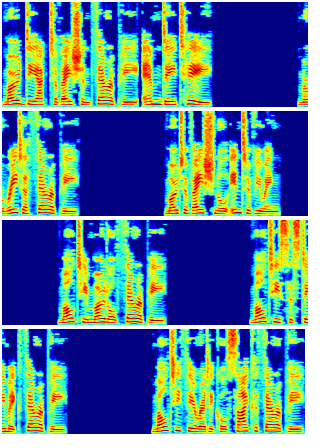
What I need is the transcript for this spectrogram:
Mode deactivation therapy MDT Morita therapy Motivational interviewing Multimodal therapy Multisystemic therapy Multitheoretical psychotherapy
